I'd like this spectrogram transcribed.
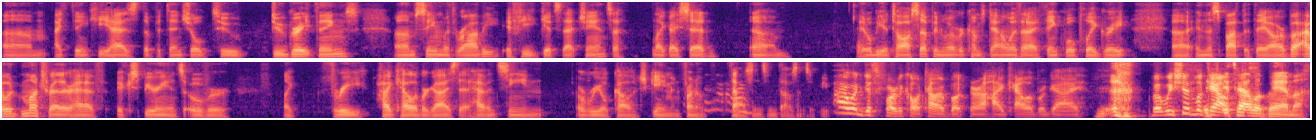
Um, I think he has the potential to do great things. Um, same with Robbie if he gets that chance. Uh, like I said, um, it'll be a toss up, and whoever comes down with it, I think will play great uh, in the spot that they are. But I would much rather have experience over like three high caliber guys that haven't seen a real college game in front of thousands and thousands of people. I wouldn't go so far to call Tyler Buchner a high caliber guy, but we should look it's, out. It's Alabama.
